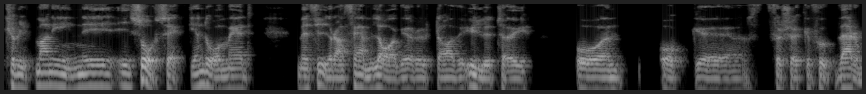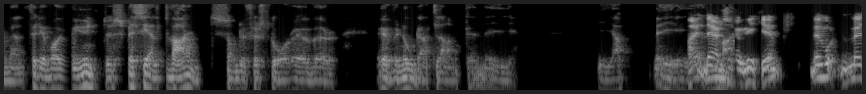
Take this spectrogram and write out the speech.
kryper man in i, i sovsäcken då med, med fyra, fem lager utav ylletöj och, och eh, försöker få upp värmen. För det var ju inte speciellt varmt som du förstår över, över Nordatlanten i, i, i Nej, det är det selvfølgelig ikke. Men med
